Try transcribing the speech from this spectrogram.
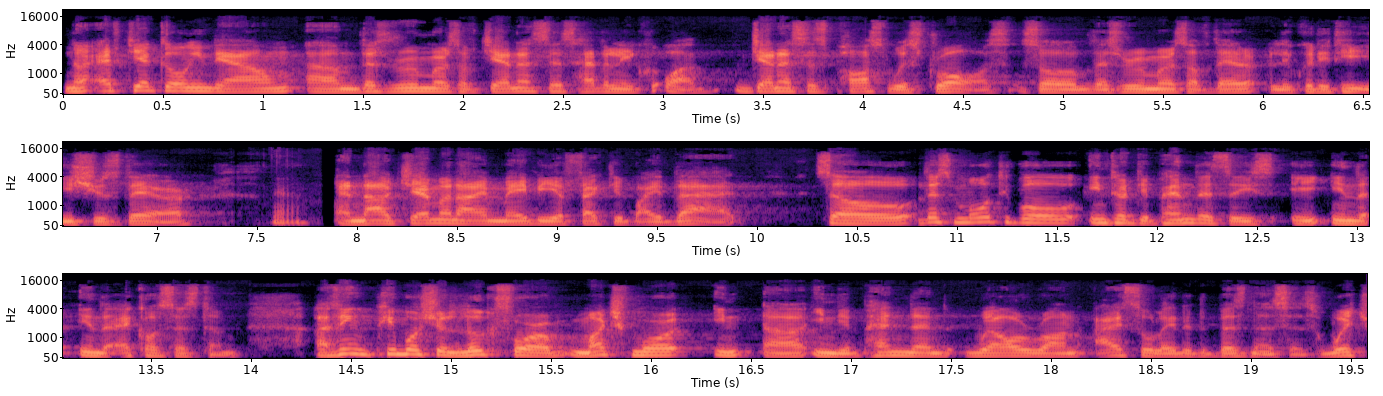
Now, FTX going down, um, there's rumors of Genesis having well, Genesis paused withdrawals, so there's rumors of their liquidity issues there. Yeah. And now Gemini may be affected by that. So there's multiple interdependencies in the in the ecosystem. I think people should look for much more in, uh, independent, well-run, isolated businesses. Which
